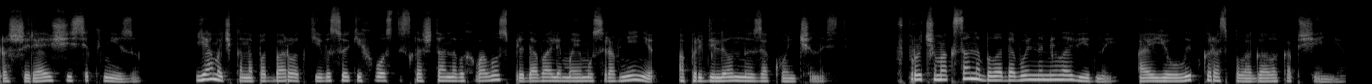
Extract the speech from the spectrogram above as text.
расширяющийся к низу. Ямочка на подбородке и высокий хвост из каштановых волос придавали моему сравнению определенную законченность. Впрочем, Оксана была довольно миловидной, а ее улыбка располагала к общению.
